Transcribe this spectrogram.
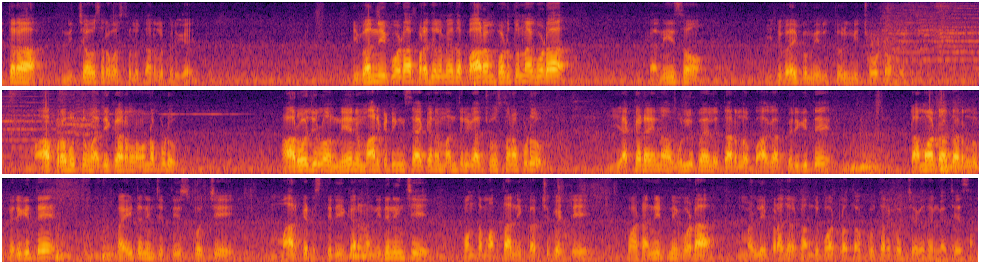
ఇతర నిత్యావసర వస్తువుల ధరలు పెరిగాయి. ఇవన్నీ కూడా ప్రజల మీద భారం పడుతున్నా కూడా కనీసం ఇటువైపు మీరు తొలగి చూడడం లేదు. మా ప్రభుత్వం అధికారంలో ఉన్నప్పుడు ఆ రోజుల్లో నేను మార్కెటింగ్ శాఖను మంత్రిగా చూస్తున్నప్పుడు ఎక్కడైనా ఉల్లిపాయల ధరలు బాగా పెరిగితే టమాటా ధరలు పెరిగితే బయట నుంచి తీసుకొచ్చి మార్కెట్ స్థిరీకరణ నిధి నుంచి కొంత మొత్తాన్ని ఖర్చు పెట్టి వాటన్నిటినీ కూడా మళ్ళీ ప్రజలకు అందుబాటులో తక్కువ ధరకు వచ్చే విధంగా చేశాం.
